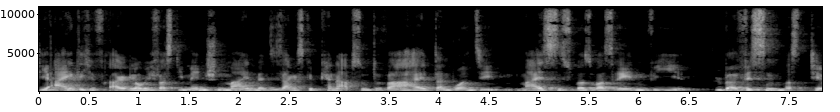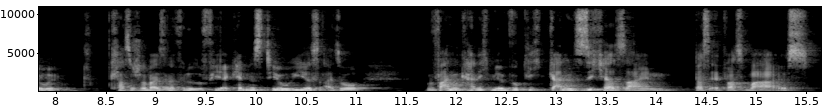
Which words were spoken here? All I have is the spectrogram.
Die eigentliche Frage, glaube ich, was die Menschen meinen, wenn sie sagen, es gibt keine absolute Wahrheit, dann wollen sie meistens über sowas reden wie über Wissen, was Theorie, klassischerweise in der Philosophie Erkenntnistheorie ist. Also wann kann ich mir wirklich ganz sicher sein, dass etwas wahr ist?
